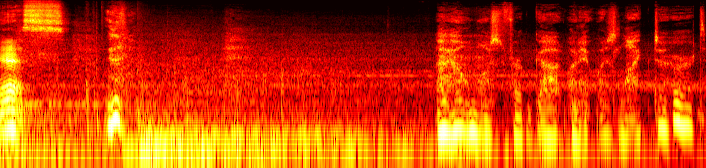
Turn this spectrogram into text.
Yes. I almost forgot what it was like to hurt.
